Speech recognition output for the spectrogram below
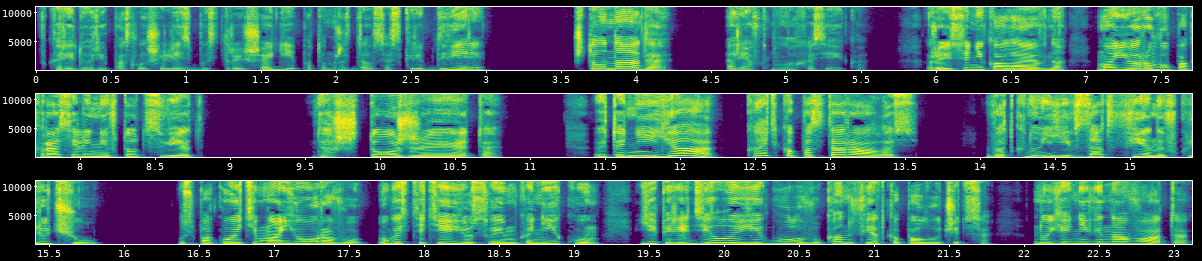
В коридоре послышались быстрые шаги, потом раздался скрип двери. «Что надо?» — рявкнула хозяйка. «Раиса Николаевна, Майорову покрасили не в тот цвет». «Да что же это?» «Это не я! Катька постаралась!» «Воткну ей взад фен и включу!» Успокойте Майорову, угостите ее своим коньяком. Я переделаю ей голову, конфетка получится. Но я не виновата».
